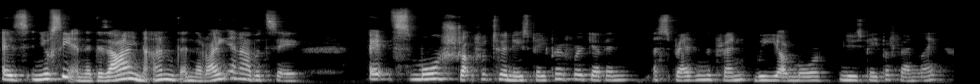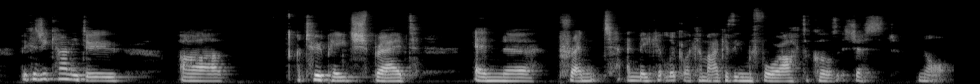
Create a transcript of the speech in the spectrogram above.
is, and you'll see it in the design and in the writing, I would say, it's more structured to a newspaper. If we're given a spread in the print, we are more newspaper friendly because you can't do a two page spread in print and make it look like a magazine with four articles. It's just not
